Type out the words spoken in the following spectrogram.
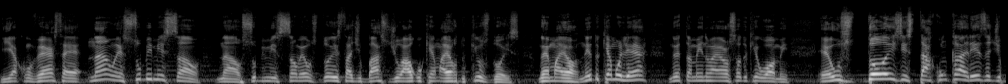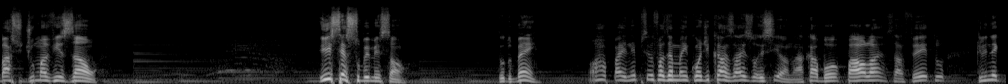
E a conversa é: não, é submissão. Não, submissão é os dois estar debaixo de algo que é maior do que os dois. Não é maior nem do que a mulher, não é também maior só do que o homem. É os dois estar com clareza debaixo de uma visão. Isso é submissão. Tudo bem? Oh, rapaz, nem precisa fazer mais encontro de casais esse ano. Acabou, Paula, está feito. Clínica,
